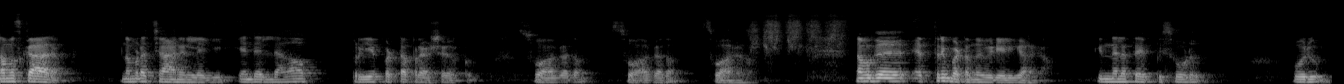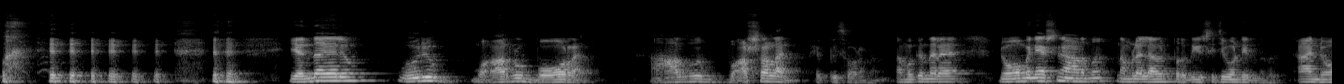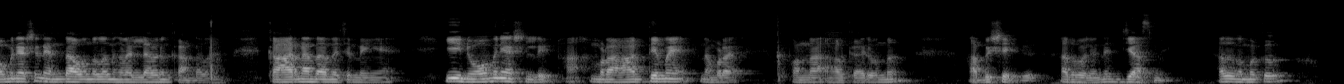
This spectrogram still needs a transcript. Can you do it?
നമസ്കാരം. നമ്മുടെ ചാനലിലേക്ക് എന്റെ എല്ലാ പ്രിയപ്പെട്ട പ്രേക്ഷകർക്കും സ്വാഗതം സ്വാഗതം സ്വാഗതം. നമുക്ക് എത്രയും പെട്ടെന്ന് വീഡിയോയിലേക്ക് കിടക്കാം. ഇന്നലത്തെ എപ്പിസോഡ് ഒരു എന്തായാലും ഒരു ആറ് ബോറൻ ആറ് വഷളൻ എപ്പിസോഡാണ്. നമുക്ക് ഇന്നലെ നോമിനേഷൻ ആണെന്ന് നമ്മളെല്ലാവരും പ്രതീക്ഷിച്ചു കൊണ്ടിരുന്നത് ആ നോമിനേഷൻ എന്താവും എന്നുള്ളത് നിങ്ങളെല്ലാവരും കണ്ടതാണ്. കാരണം എന്താണെന്ന് വെച്ചിട്ടുണ്ടെങ്കിൽ ഈ നോമിനേഷനിൽ നമ്മുടെ ആദ്യമേ നമ്മുടെ വന്ന ആൾക്കാർ ഒന്ന് അഭിഷേക് അതുപോലെ തന്നെ ജാസ്മിൻ. അത് നമുക്ക്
